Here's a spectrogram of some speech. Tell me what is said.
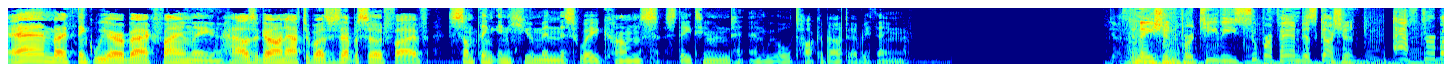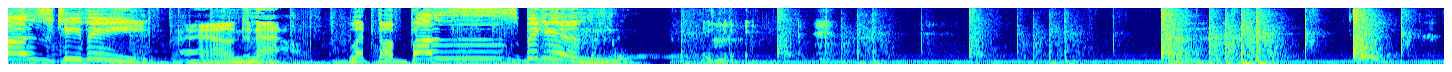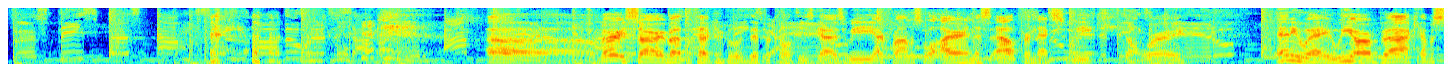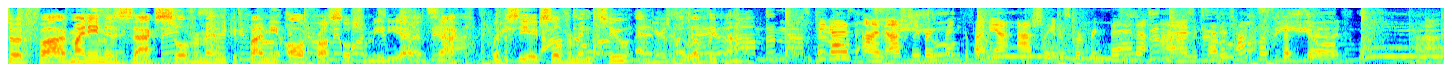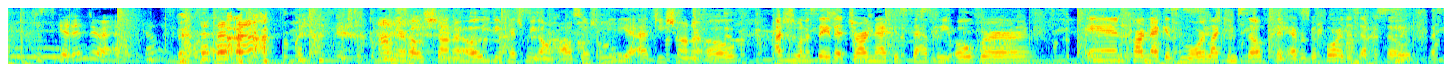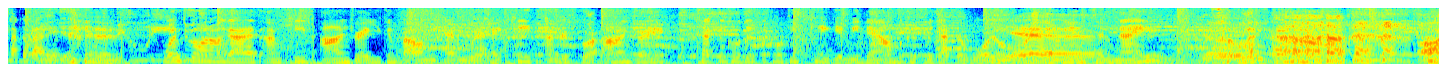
And I think we are back finally. How's it going, After Buzzers? Episode 5. Something inhuman this way comes. Stay tuned, and we will talk about everything. Destination for TV superfan discussion, AfterBuzz TV. And now, let the buzz begin. First Uh, very sorry about the technical difficulties, guys. We, I promise, will iron this out for next week. Don't worry. Anyway, we are back, episode 5. My name is Zach Silverman. You can find me all across social media at Zach with a CH Silverman 2. And here's my lovely panel. Hey guys, I'm Ashley Brinkman. You can find me at Ashley underscore Brinkman. I'm excited to talk about this episode. Just to get into it. How's it going? I'm your host, Shawna O. You can catch me on all social media at Shawna O. I just want to say that Jarnac is sadly over, and Karnak is more like himself than ever before this episode. Let's talk about it. Yes. What's going on, guys? I'm Keith Andre. You can follow me everywhere at Keith underscore Andre. Technical difficulties can't get me down because we got the royal Yeah. reunion tonight. So let's go.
